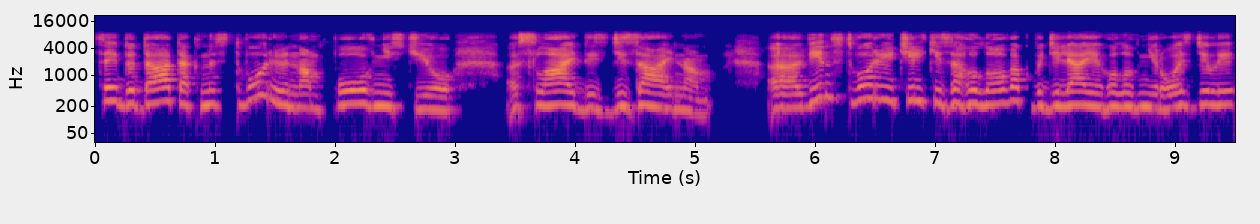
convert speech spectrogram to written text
цей додаток не створює нам повністю е, слайди з дизайном. Е, він створює тільки заголовок, виділяє головні розділи,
